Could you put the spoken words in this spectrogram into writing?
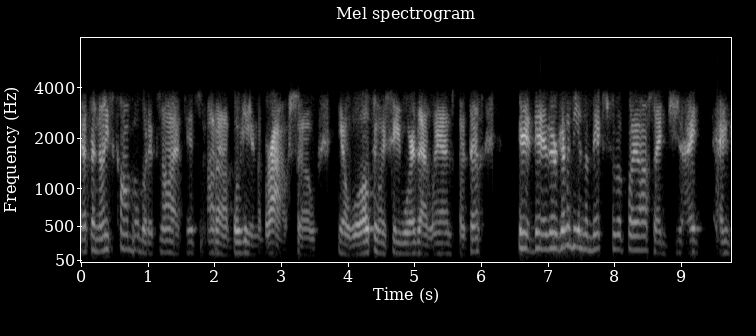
that's a nice combo, but it's not it's not a boogie in the brow. So you know we'll ultimately see where that lands, but that's they, they're going to be in the mix for the playoffs. I I I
